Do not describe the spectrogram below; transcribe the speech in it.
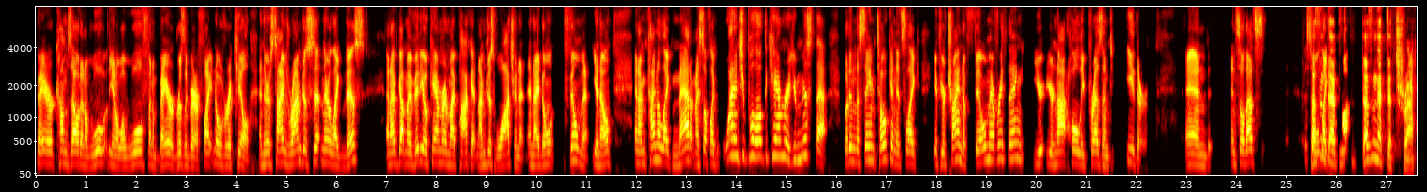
bear comes out and a wolf, you know, a wolf and a bear, a grizzly bear, fighting over a kill, and there's times where I'm just sitting there like this, and I've got my video camera in my pocket and I'm just watching it, and I don't film it, you know, and I'm kind of like mad at myself, like, why didn't you pull out the camera? You missed that. But in the same token, it's like if you're trying to film everything, you're you're not wholly present either. And and so that's so doesn't like, that doesn't that detract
